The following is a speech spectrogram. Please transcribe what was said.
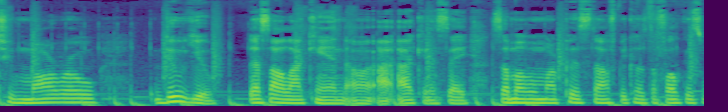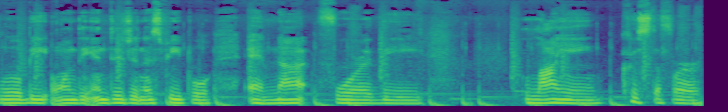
tomorrow, do you? That's all I can uh, I, I, can say. Some of them are pissed off because the focus will be on the indigenous people and not for the lying Christopher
